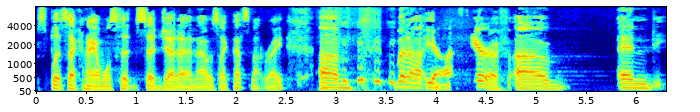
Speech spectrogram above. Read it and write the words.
split second. I almost said, Jedha, and I was like, that's not right. Um, but uh, yeah, on Scarif. Um, and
